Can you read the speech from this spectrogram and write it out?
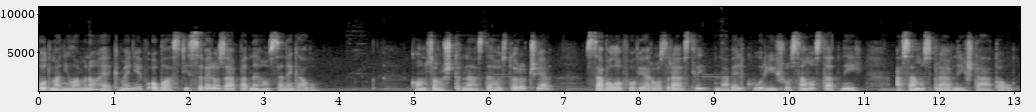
podmanila mnohé kmene v oblasti severozápadného Senegalu. Koncom 14. storočia sa Volofovia rozrástli na veľkú ríšu samostatných a samozprávnych štátov.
